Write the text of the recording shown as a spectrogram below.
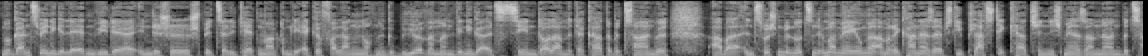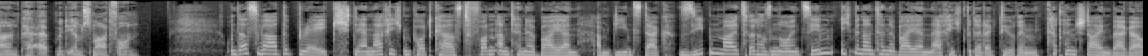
Nur ganz wenige Läden wie der indische Spezialitätenmarkt um die Ecke verlangen noch eine Gebühr, wenn man weniger als 10 Dollar mit der Karte bezahlen will. Aber inzwischen benutzen immer mehr junge Amerikaner selbst die Plastikkärtchen nicht mehr, sondern bezahlen per App mit ihrem Smartphone. Und das war The Break, der Nachrichtenpodcast von Antenne Bayern am Dienstag, 7. Mai 2019. Ich bin Antenne Bayern Nachrichtenredakteurin Katrin Steinberger.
